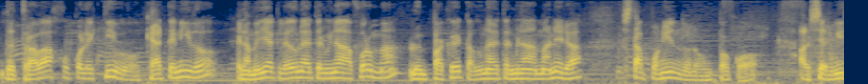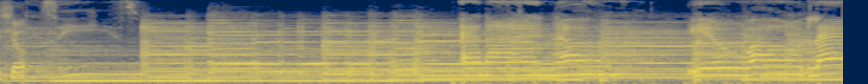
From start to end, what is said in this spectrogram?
de trabajo colectivo que ha tenido, en la medida que le da una determinada forma, lo empaqueta de una determinada manera, está poniéndolo un poco al servicio. You won't let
